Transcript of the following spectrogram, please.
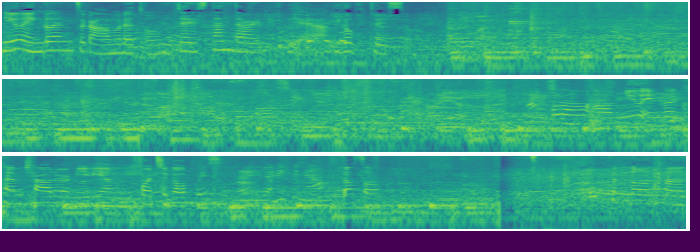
뉴 잉글랜드가 아무래도 제일 스탠다드. Yeah. 이거 붙어 있어. Hello, um, New England clam chowder medium for to go, please. Anything else? That's all. 오픈런한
